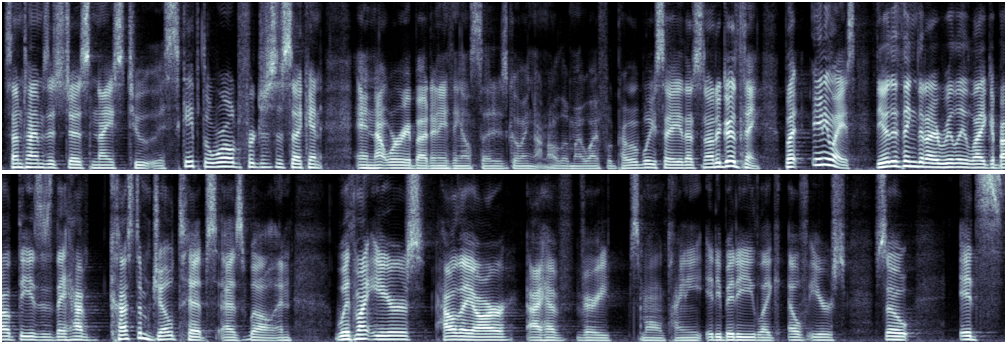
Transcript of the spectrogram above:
sometimes it's just nice to escape the world for just a second and not worry about anything else that is going on. Although my wife would probably say that's not a good thing. But, anyways, the other thing that I really like about these is they have custom gel tips as well. And with my ears, how they are, I have very small, tiny, itty bitty, like elf ears. So it's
